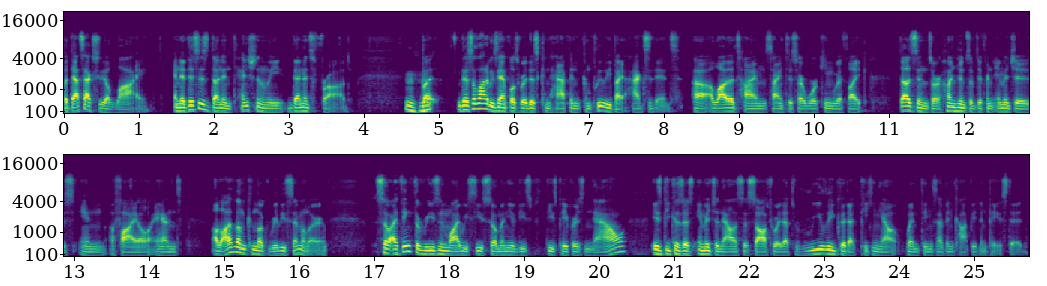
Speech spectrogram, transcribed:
but that's actually a lie. And if this is done intentionally, then it's fraud. Mm-hmm. But there's a lot of examples where this can happen completely by accident. Uh, a lot of the time, scientists are working with like dozens or hundreds of different images in a file, and a lot of them can look really similar. So I think the reason why we see so many of these these papers now is because there's image analysis software that's really good at picking out when things have been copied and pasted.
